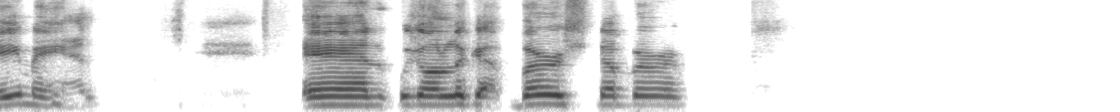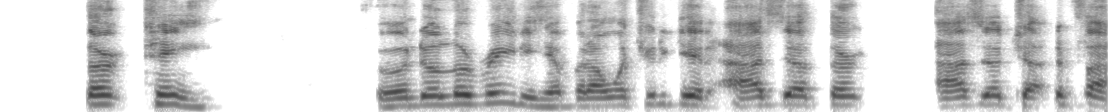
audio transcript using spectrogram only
Amen. And we're going to look at verse number 13. We're going to do a little reading here, but I want you to get Isaiah, 13, Isaiah chapter 5,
